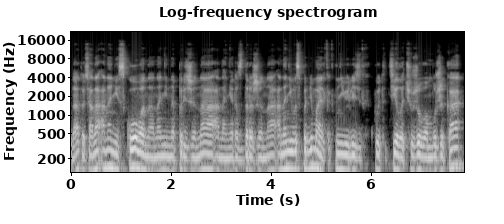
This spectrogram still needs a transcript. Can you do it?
Да, то есть она, она не скована, она не напряжена, она не раздражена, она не воспринимает, как на нее лезет какое-то тело чужого мужика,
